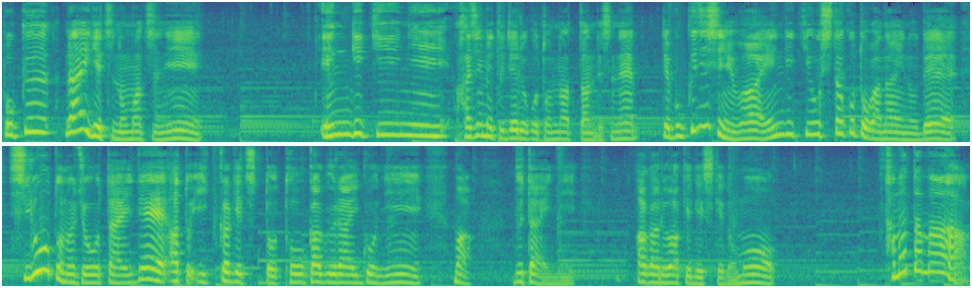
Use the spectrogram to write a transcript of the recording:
僕、来月の末に演劇に初めて出ることになったんですね。で、僕自身は演劇をしたことがないので、素人の状態で、あと1ヶ月と10日ぐらい後に、まあ、舞台に上がるわけですけども、たまたま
